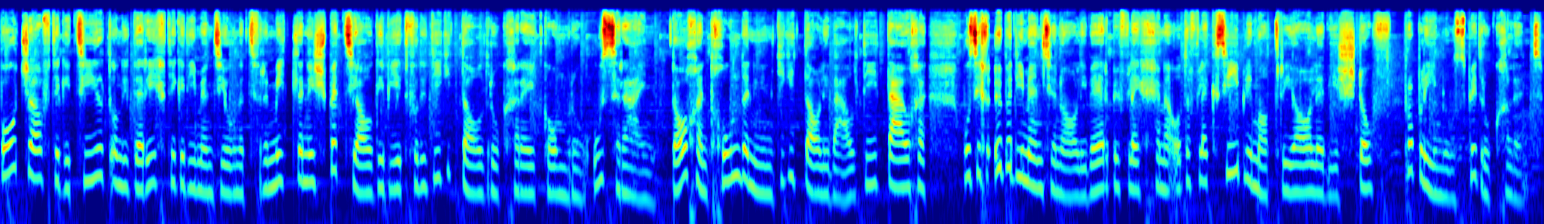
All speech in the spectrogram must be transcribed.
Botschaften gezielt und in den richtigen Dimensionen zu vermitteln, ist Spezialgebiet der Digitaldruckerei Comro aus Rhein. Hier können Kunden in eine digitale Welt eintauchen, wo sich überdimensionale Werbeflächen oder flexible Materialien wie Stoff problemlos bedrucken lassen.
